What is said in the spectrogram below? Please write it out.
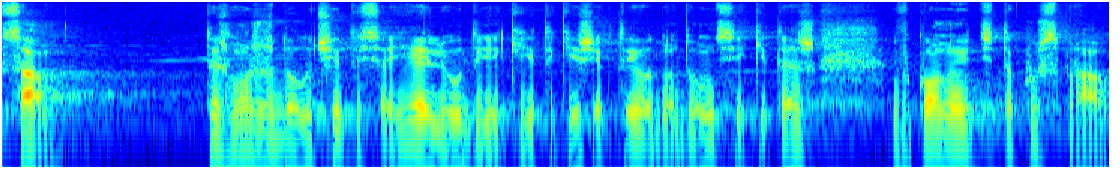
сам? Ти ж можеш долучитися. Є люди, які такі ж, як ти, однодумці, які теж виконують таку ж справу.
